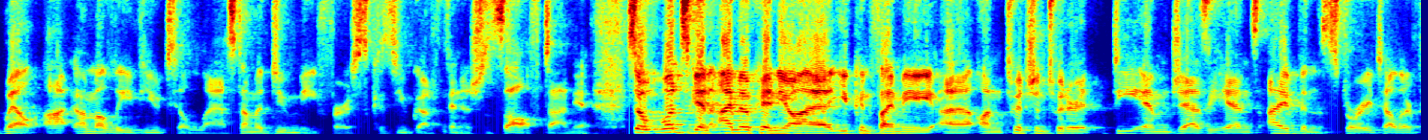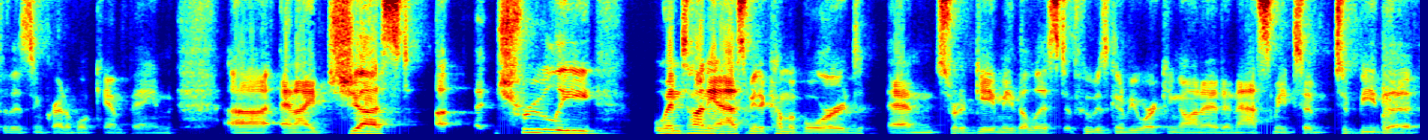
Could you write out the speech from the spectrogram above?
well, I, I'm gonna leave you till last. I'm gonna do me first because you've got to finish this off, Tanya. So once again, I'm Eugenio. Uh, you can find me uh, on Twitch and Twitter at DM Jazzy Hands. I've been the storyteller for this incredible campaign, uh, and I just uh, truly. When Tanya asked me to come aboard and sort of gave me the list of who was going to be working on it and asked me to to be the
